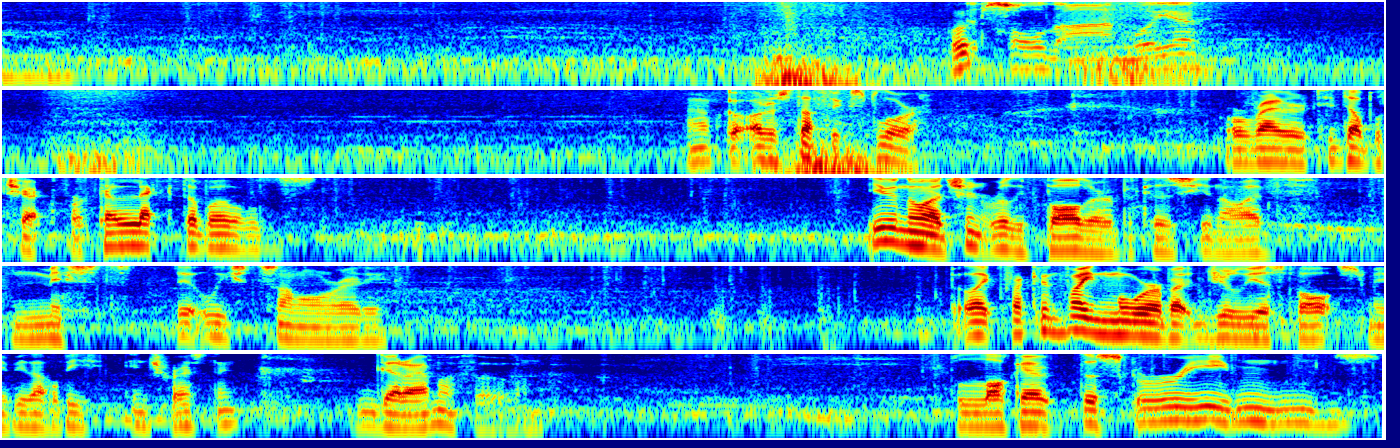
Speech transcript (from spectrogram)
whoops. Just hold on, will you? I've got other stuff to explore. Or rather, to double check for collectibles. Even though I shouldn't really bother because, you know, I've missed at least some already. But like, if I can find more about Julia's thoughts, maybe that'll be interesting. Gramophone. Block out the screams.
